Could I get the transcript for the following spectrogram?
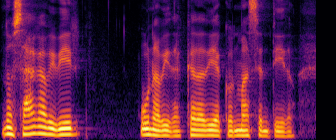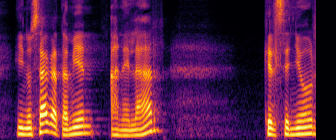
nos haga vivir una vida cada día con más sentido y nos haga también anhelar que el Señor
